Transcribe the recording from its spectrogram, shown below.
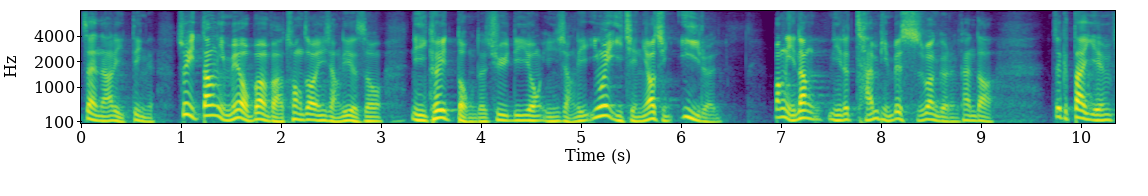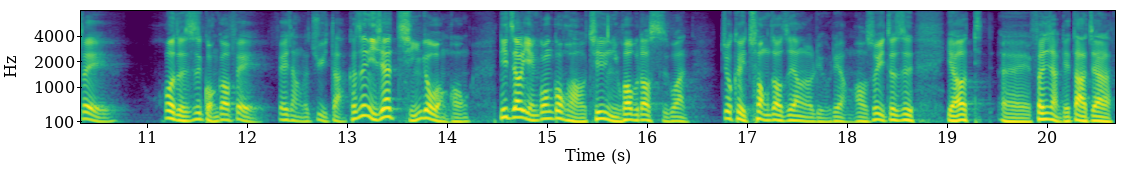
在哪里订的。所以，当你没有办法创造影响力的时候，你可以懂得去利用影响力，因为以前你要请艺人帮你让你的产品被十万个人看到，这个代言费或者是广告费非常的巨大。可是你现在请一个网红，你只要眼光够好，其实你花不到十万。就可以创造这样的流量，好，所以这是也要呃分享给大家了。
